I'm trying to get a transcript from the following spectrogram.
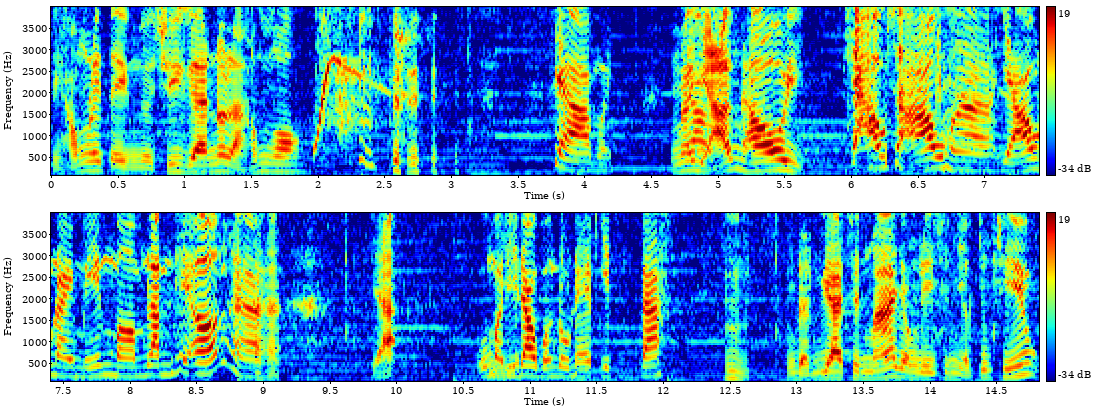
Thì không lấy tiền rồi suy gan nó là không ngon. Cha mày nói giỡn thôi. Xạo xạo hà? Dạo này miệng mồm lanh thấy ớn hà. Dạ. Ủa mà đi đâu bận đồ đẹp vậy ta? Ừ định ra xin má cho con đi sinh nhật chút xíu.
